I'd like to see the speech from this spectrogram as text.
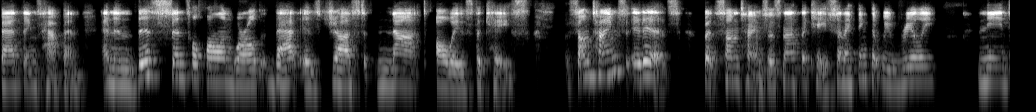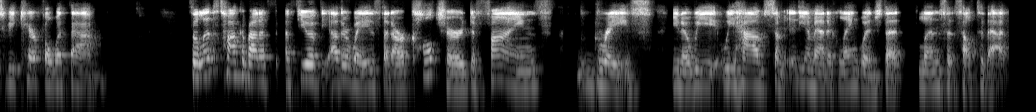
bad things happen. And in this sinful, fallen world, that is just not always the case. Sometimes it is, but sometimes it's not the case. And I think that we really need to be careful with that. So let's talk about a, a few of the other ways that our culture defines grace. You know, we we have some idiomatic language that lends itself to that.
